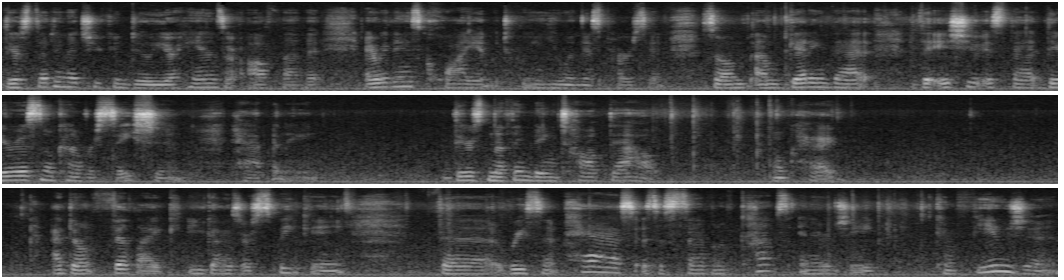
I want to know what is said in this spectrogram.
There's nothing that you can do. Your hands are off of it. Everything is quiet between you and this person. So I'm, I'm getting that the issue is that there is no conversation happening. There's nothing being talked out. Okay? I don't feel like you guys are speaking. The recent past is a Seven of Cups energy, confusion,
